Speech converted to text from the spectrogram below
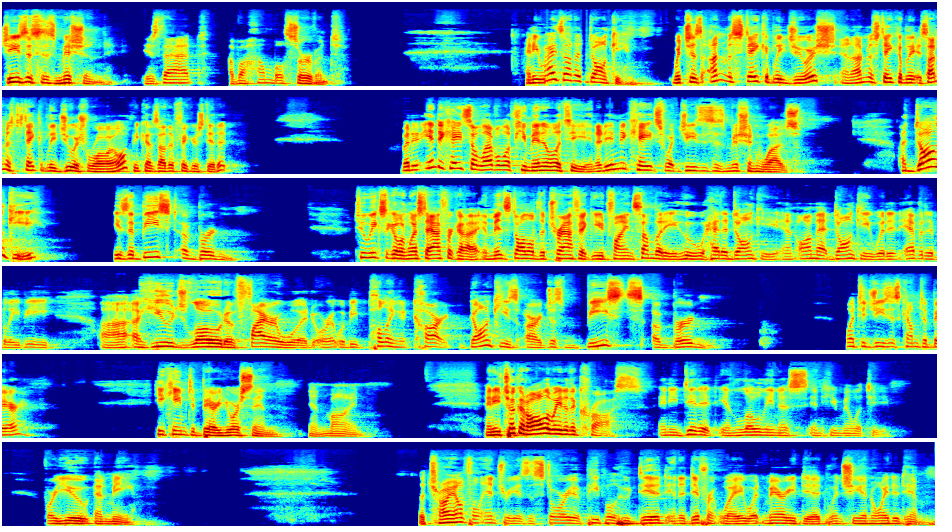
Jesus' mission is that of a humble servant. And he rides on a donkey which is unmistakably Jewish and unmistakably it's unmistakably Jewish royal because other figures did it. But it indicates a level of humility and it indicates what Jesus' mission was. A donkey is a beast of burden. Two weeks ago in West Africa, amidst all of the traffic, you'd find somebody who had a donkey, and on that donkey would inevitably be uh, a huge load of firewood, or it would be pulling a cart. Donkeys are just beasts of burden. What did Jesus come to bear? He came to bear your sin and mine. And he took it all the way to the cross, and he did it in lowliness and humility for you and me. The triumphal entry is a story of people who did in a different way what Mary did when she anointed him.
